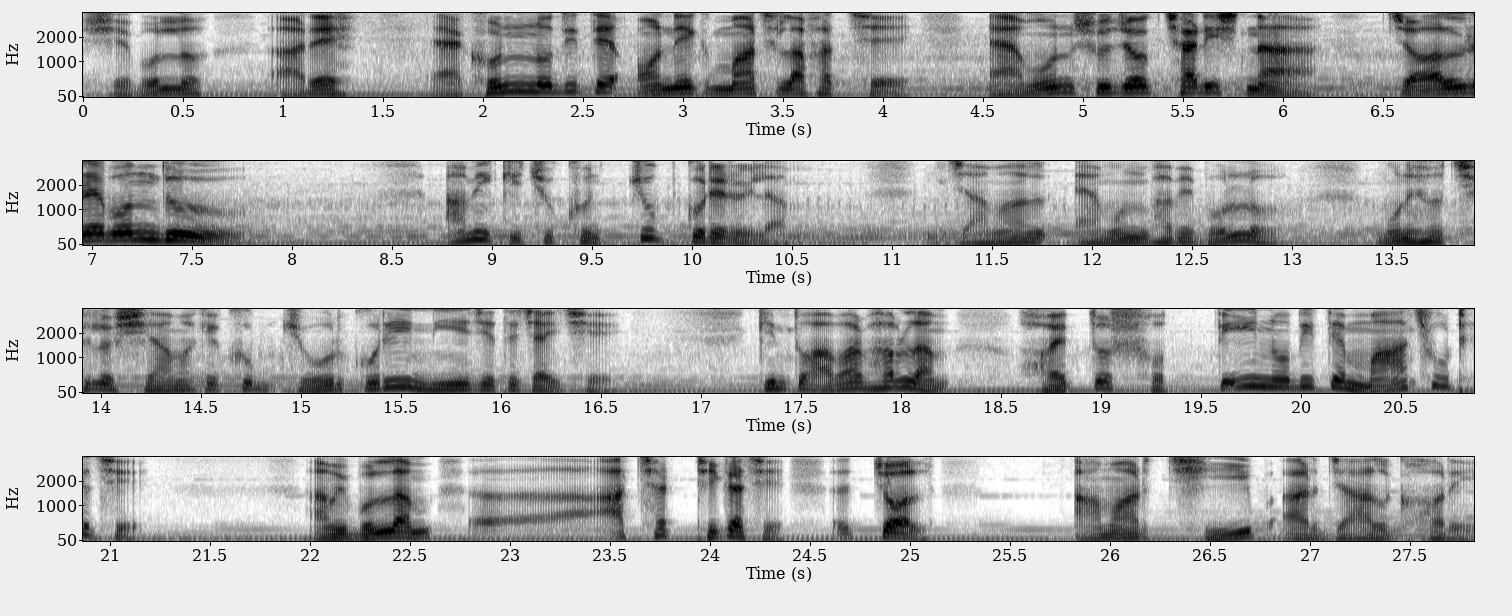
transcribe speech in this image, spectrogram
সে বলল, আরে, এখন নদীতে অনেক মাছ লাফাচ্ছে। এমন সুযোগ ছাড়িস না। চল রে বন্ধু। আমি কিছুক্ষণ চুপ করে রইলাম। জামাল এমনভাবে বলল, মনে হচ্ছিল সে আমাকে খুব জোর করেই নিয়ে যেতে চাইছে। কিন্তু আবার ভাবলাম, হয়তো সত্যিই নদীতে মাছ উঠেছে। আমি বললাম আচ্ছা ঠিক আছে, চল। আমার ছিপ আর জাল ঘরে।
